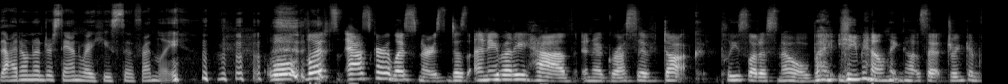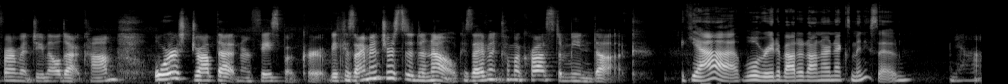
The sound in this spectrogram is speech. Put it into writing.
I don't understand why he's so friendly. Well, let's ask our listeners Does anybody have an aggressive duck? Please let us know by emailing us at drinkandfarm at gmail.com or drop that in our Facebook group because I'm interested to know because I haven't come across a mean duck. yeah, we'll read about it on our next minisode. Yeah.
